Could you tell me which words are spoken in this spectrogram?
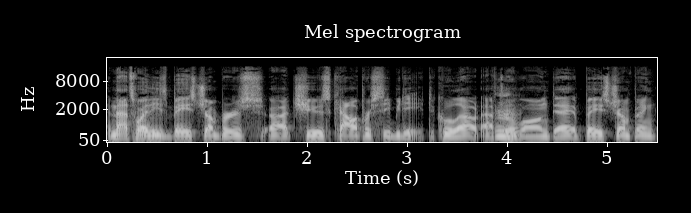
and that's why these base jumpers uh, choose Caliper CBD to cool out after a long day of base jumping.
